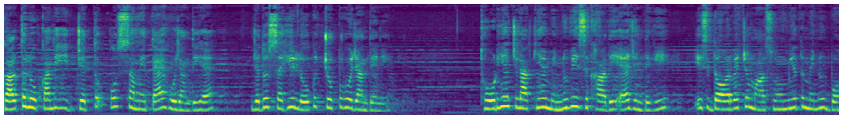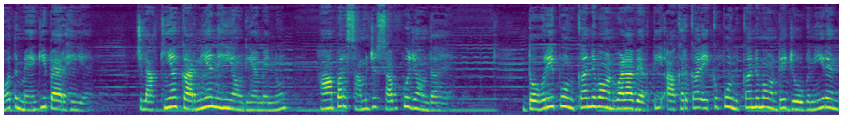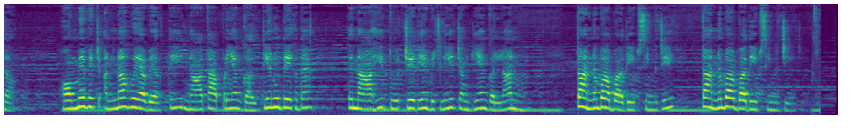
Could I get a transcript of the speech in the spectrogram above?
ਗਲਤ ਲੋਕਾਂ ਦੀ ਇੱਜ਼ਤ ਉਸ ਸਮੇਂ ਤੈਅ ਹੋ ਜਾਂਦੀ ਹੈ, ਜਦੋਂ ਸਹੀ ਲੋਕ ਚੁੱਪ ਹੋ ਜਾਂਦੇ ਨੇ। ਥੋੜੀਆਂ ਚਲਾਕੀਆਂ ਮੈਨੂੰ ਵੀ ਸਿਖਾ ਦੇ, ਇਹ ਜ਼ਿੰਦਗੀ। ਇਸ ਦੌਰ ਵਿੱਚ ਮਾਸੂਮੀਅਤ ਮੈਨੂੰ ਬਹੁਤ ਮਹਿੰਗੀ ਪੈ ਰਹੀ ਹੈ। ਚਲਾਕੀਆਂ ਕਰਨੀਆਂ ਨਹੀਂ ਆਉਂਦੀਆਂ ਮੈਨੂੰ। ਹਾਂ, ਪਰ ਸਮਝ ਸਭ ਕੁਝ ਆਉਂਦਾ ਹੈ। ਦੋਹਰੀ ਭੂਮਿਕਾ ਨਿਭਾਉਣ ਵਾਲਾ ਵਿਅਕਤੀ ਆਖਰਕਾਰ ਇੱਕ ਭੂਮਿਕਾ ਨਿਭਾਉਣ ਦੇ ਯੋਗ ਨਹੀਂ ਰਹਿੰਦਾ। ਹਉਮੈ ਵਿੱਚ ਅੰਨਾ ਹੋਇਆ ਵਿਅਕਤੀ ਨਾ ਤਾਂ ਆਪਣੀਆਂ ਗਲਤੀਆਂ ਨੂੰ ਦੇਖਦਾ ਹੈ ਤੇ ਨਾ ਹੀ ਦੂਜੇ ਦੀਆਂ ਵਿਚਲੀਆਂ ਚੰਗੀਆਂ ਗੱਲਾਂ ਨੂੰ। ਧੰਨ ਬਾਬਾ ਦੀਪ ਸਿੰਘ ਜੀ, ਧੰਨ ਬਾਬਾ ਦੀਪ ਸਿੰਘ ਜੀ।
